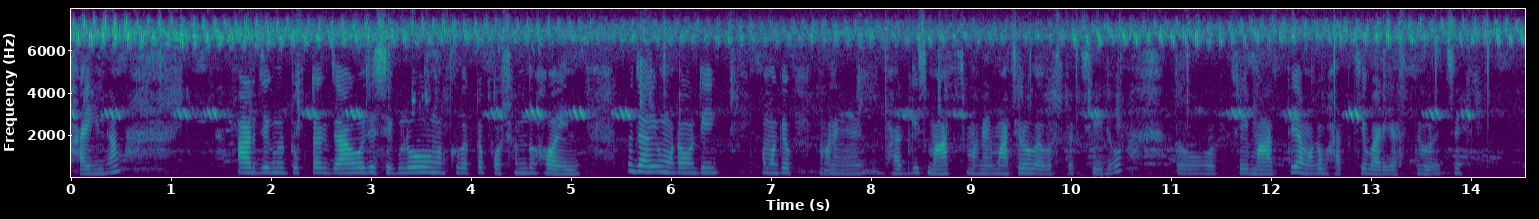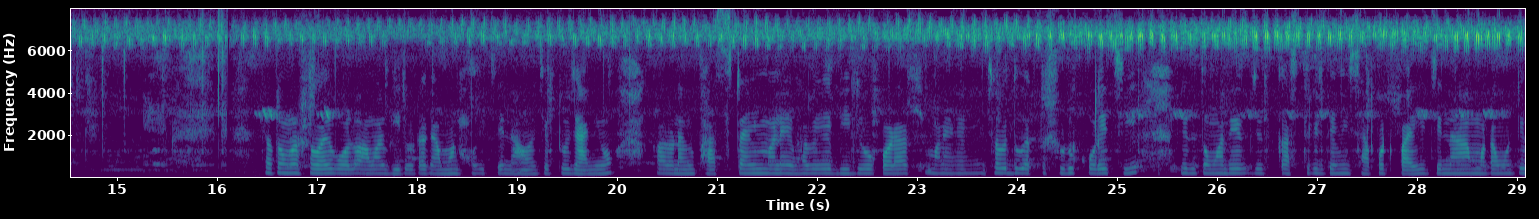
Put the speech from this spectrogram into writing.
খাই না। আর যেগুলো টুকটাক যা হয়েছে সেগুলোও আমার খুব একটা পছন্দ হয়নি। তো যাই হোক, মোটামুটি আমাকে মানে ভাগ্যিস মাছ মানে মাছেরও ব্যবস্থা ছিল। তো সেই মাছ দিয়ে আমাকে ভাত খেয়ে বাড়ি আসতে হয়েছে। তা তোমরা সবাই বলো আমার ভিডিওটা কেমন হয়েছে, না হয়েছে একটু জানিও। কারণ আমি ফার্স্ট টাইম মানে এভাবে ভিডিও করার মানে সবে দু একটা শুরু করেছি। যদি তোমাদের, যদি কাছ থেকে যদি আমি সাপোর্ট পাই যে না, মোটামুটি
